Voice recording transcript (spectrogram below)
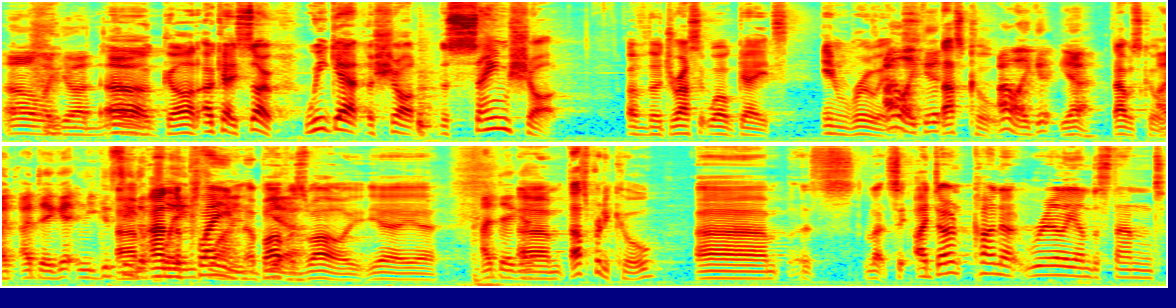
Oh my god. No. oh god. Okay, so we get a shot, the same shot of the Jurassic World gates in ruins. I like it. That's cool. I like it. Yeah. That was cool. I, I dig it, and you can see Um, the and plane the plane flying. above Yeah. as well. Yeah, yeah. I dig it. Um, that's pretty cool. Um, let's let's see. I don't kind of really understand.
